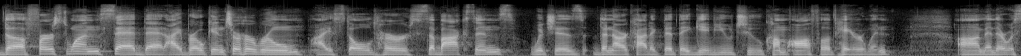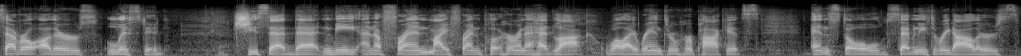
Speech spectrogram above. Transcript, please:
The first one said that I broke into her room. I stole her Suboxones, which is the narcotic that they give you to come off of heroin. Um, and there were several others listed. She said that me and a friend, my friend put her in a headlock while I ran through her pockets and stole $73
